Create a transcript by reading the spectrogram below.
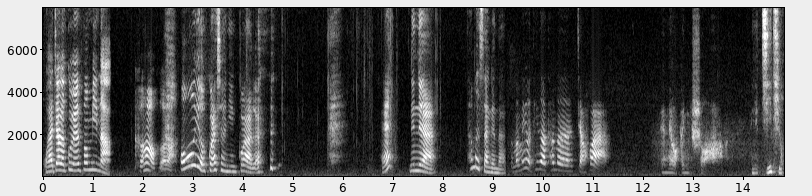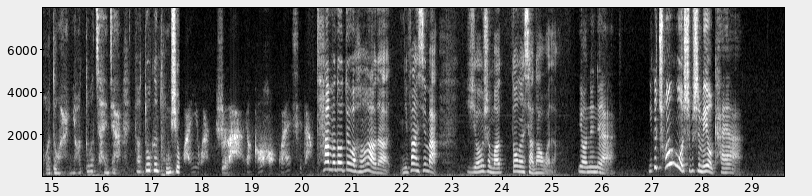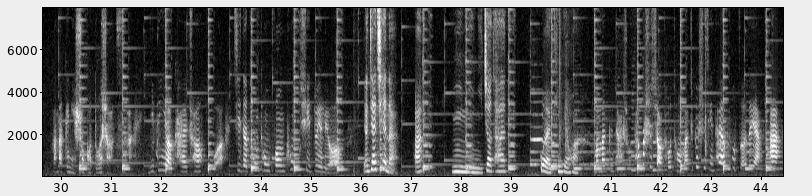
我还加了桂圆蜂蜜呢，可好喝了。哦哟，乖小人乖了。哎，囡囡，他们三个呢？怎么没有听到他们讲话啊？妹妹，我跟你说啊，那个集体活动啊，你要多参加，要多跟同学玩。一玩是吧？要搞好关系的。他们都对我很好的，你放心吧，有什么都能想到我的。哟，囡囡，你个窗户是不是没有开啊？妈妈跟你说过多少次了，一定要开窗户，记得通通风，空气对流。杨佳倩呢？啊，你你你叫她过来听电话，妈妈跟他说，他不是小头头吗？这个事情他要负责的呀，啊！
